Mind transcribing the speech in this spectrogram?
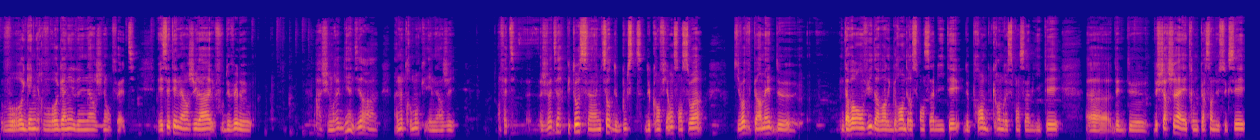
vous regagnez, vous regagnez de l'énergie en fait. Et cette énergie-là, vous devez le... Ah, j'aimerais bien dire un autre mot qu'énergie. En fait, je vais dire plutôt c'est une sorte de boost de confiance en soi qui va vous permettre de d'avoir envie d'avoir de grandes responsabilités, de prendre de grandes responsabilités, euh, de, de, chercher à être une personne de succès,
